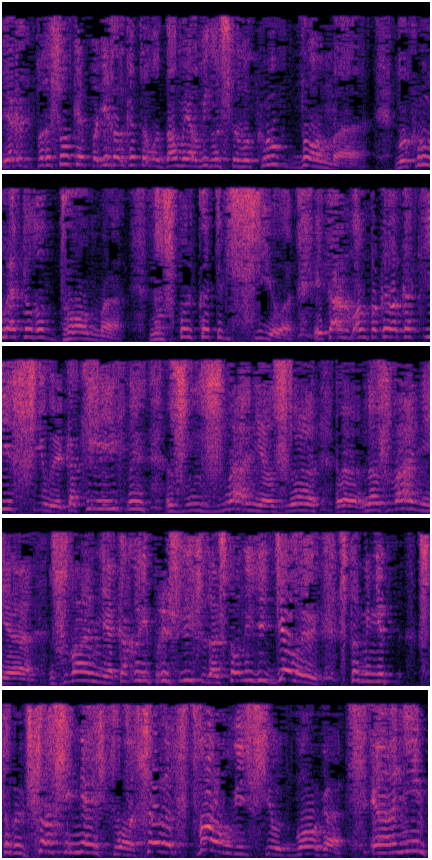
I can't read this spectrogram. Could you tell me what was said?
я как подошел, я подъехал к этому дому, я увидел, что вокруг дома, вокруг этого дома, насколько это сила. И там он показал, какие силы, какие их знания, э, названия, звания, как они пришли сюда, что они здесь делают, чтобы, не, чтобы все семейство, все родство увести от Бога. И они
